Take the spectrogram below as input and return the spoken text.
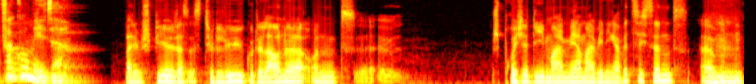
Fakometer. Bei dem Spiel, das ist Tüdelü, gute Laune und äh, Sprüche, die mal mehr, mal weniger witzig sind. Ähm,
